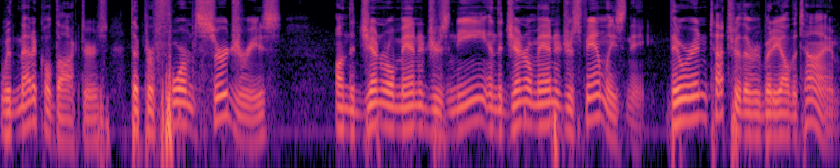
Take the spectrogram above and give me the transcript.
with medical doctors that performed surgeries on the general manager's knee and the general manager's family's knee. They were in touch with everybody all the time.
